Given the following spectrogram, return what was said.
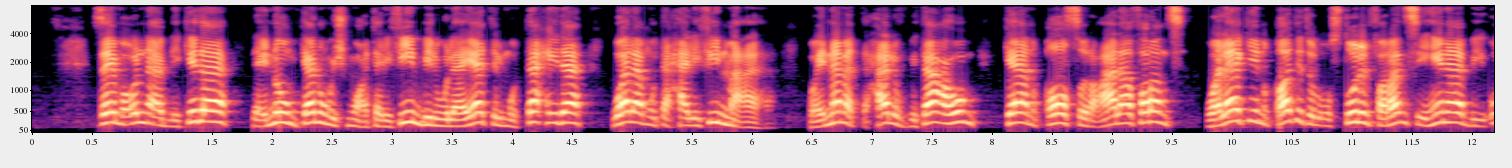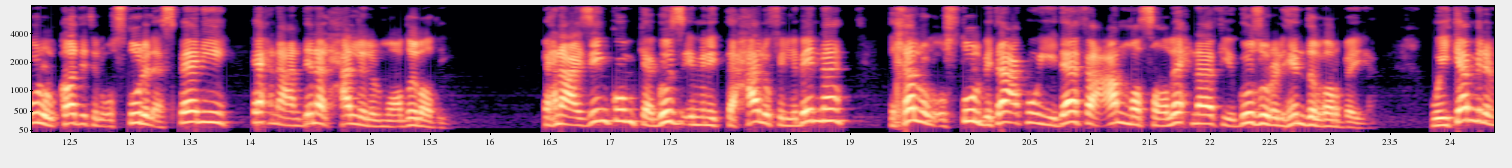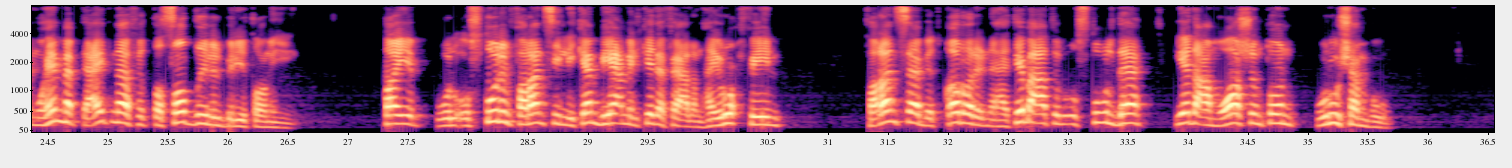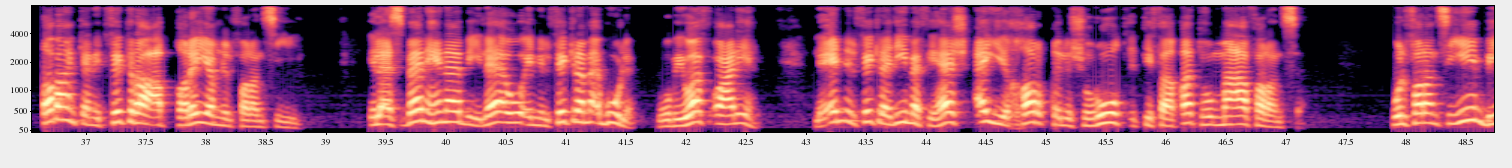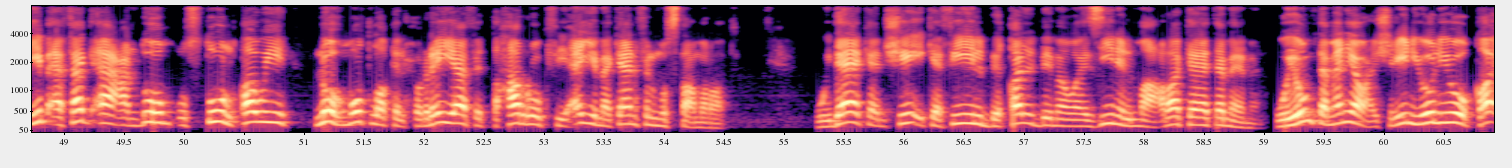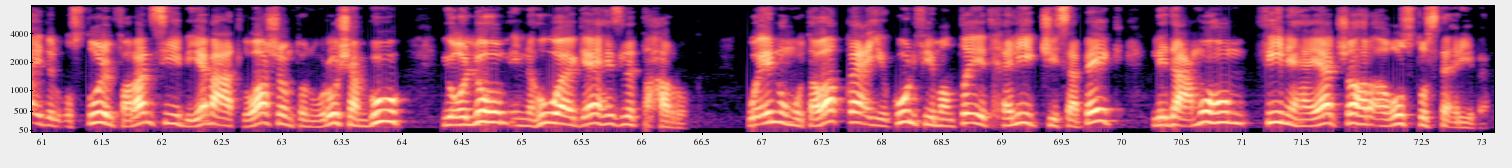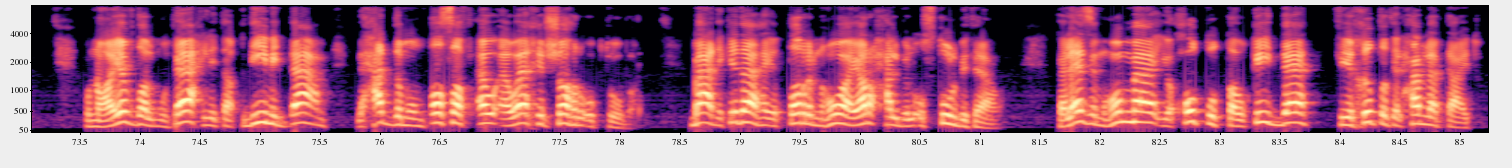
زي ما قلنا قبل كده لأنهم كانوا مش معترفين بالولايات المتحدة ولا متحالفين معاها وإنما التحالف بتاعهم كان قاصر على فرنسا. ولكن قادة الأسطول الفرنسي هنا بيقولوا لقادة الأسطول الأسباني إحنا عندنا الحل للمعضلة دي. إحنا عايزينكم كجزء من التحالف اللي بينا تخلوا الأسطول بتاعكم يدافع عن مصالحنا في جزر الهند الغربية ويكمل المهمة بتاعتنا في التصدي للبريطانيين. طيب والأسطول الفرنسي اللي كان بيعمل كده فعلا هيروح فين؟ فرنسا بتقرر إنها تبعت الأسطول ده يدعم واشنطن وروشامبو. طبعا كانت فكرة عبقرية من الفرنسيين. الأسبان هنا بيلاقوا إن الفكرة مقبولة وبيوافقوا عليها لأن الفكرة دي ما فيهاش أي خرق لشروط اتفاقاتهم مع فرنسا. والفرنسيين بيبقى فجأة عندهم أسطول قوي له مطلق الحرية في التحرك في أي مكان في المستعمرات. وده كان شيء كفيل بقلب موازين المعركة تماما. ويوم 28 يوليو قائد الأسطول الفرنسي بيبعت لواشنطن وروشامبو يقول لهم إن هو جاهز للتحرك وإنه متوقع يكون في منطقة خليج تشيسابيك لدعمهم في نهايات شهر أغسطس تقريبا وإنه هيفضل متاح لتقديم الدعم لحد منتصف أو أواخر شهر أكتوبر. بعد كده هيضطر إن هو يرحل بالأسطول بتاعه. فلازم هم يحطوا التوقيت ده في خطة الحملة بتاعتهم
